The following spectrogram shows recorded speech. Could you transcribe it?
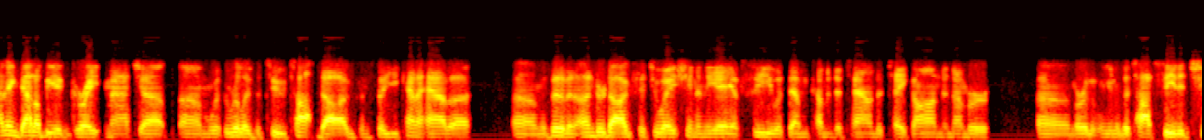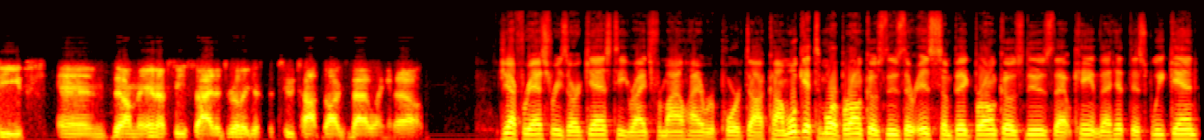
I think that'll be a great matchup um, with really the two top dogs. And so you kind of have a um, a bit of an underdog situation in the AFC with them coming to town to take on the number um, or you know the top seeded Chiefs, and then on the NFC side, it's really just the two top dogs battling it out. Jeffrey Esri is our guest. He writes for MileHighReport.com. We'll get to more Broncos news. There is some big Broncos news that came that hit this weekend.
